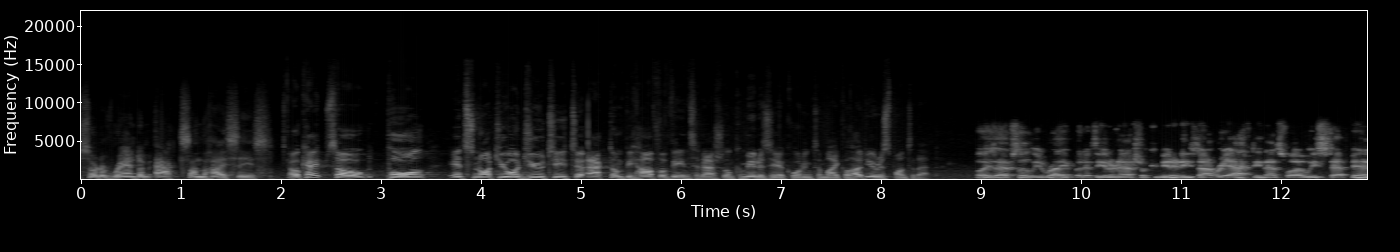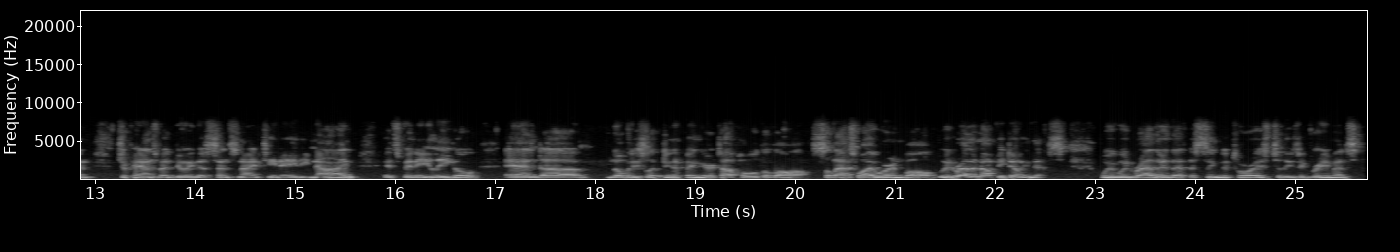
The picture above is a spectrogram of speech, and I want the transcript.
sort of random acts on the high seas. Okay, so Paul, it's not your duty to act on behalf of the international community, according to Michael. How do you respond to that? Well, he's absolutely right. But if the international community is not reacting, that's why we step in. Japan's been doing this since 1989. It's been illegal, and uh, nobody's lifting a finger to uphold the law. So that's why we're involved. We'd rather not be doing this. We would rather that the signatories to these agreements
